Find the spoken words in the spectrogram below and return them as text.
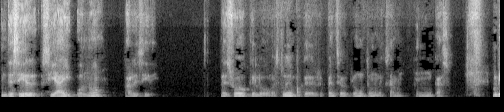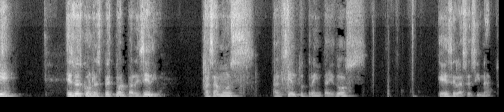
Decir si hay o no parricidio. Les ruego que lo estudien porque de repente se lo pregunto en el examen, en un caso. Bien, eso es con respecto al parricidio. Pasamos al 132, que es el asesinato.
